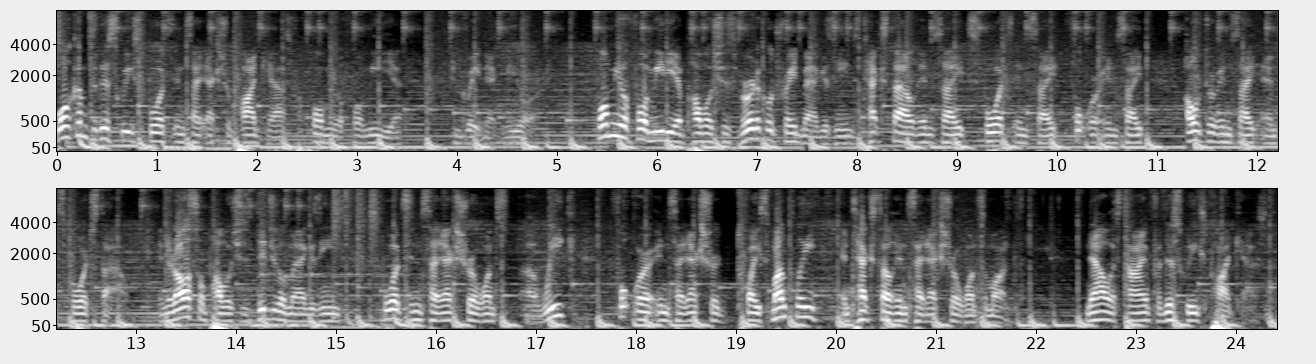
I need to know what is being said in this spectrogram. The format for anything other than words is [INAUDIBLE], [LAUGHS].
Welcome to this week's Sports Insight Extra podcast for Formula 4 Media in Great Neck, New York. Formula 4 Media publishes vertical trade magazines Textile Insight, Sports Insight, Footwear Insight, Outdoor Insight, and Sports Style. And it also publishes digital magazines Sports Insight Extra once a week, Footwear Insight Extra twice monthly, and Textile Insight Extra once a month. Now it's time for this week's podcast.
